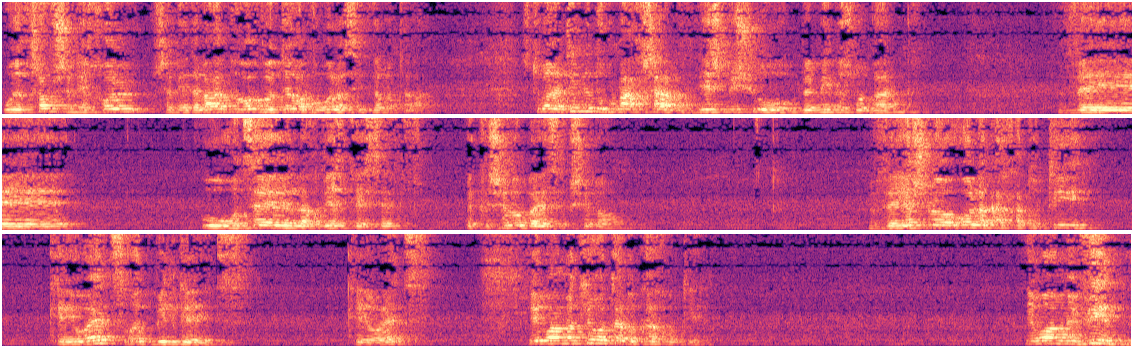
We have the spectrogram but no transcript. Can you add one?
הוא יחשוב שאני יכול, שאני הדבר הקרוב ביותר עבורו להשיג את המטרה. זאת אומרת, אם לדוגמה עכשיו יש מישהו במינוס בבנק, והוא רוצה להרוויח כסף, וקשה לו בעסק שלו, ויש לו או לקחת אותי כיועץ או את ביל גייטס כיועץ, אם הוא היה מכיר אותי, היה לוקח אותי. אם הוא היה מבין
